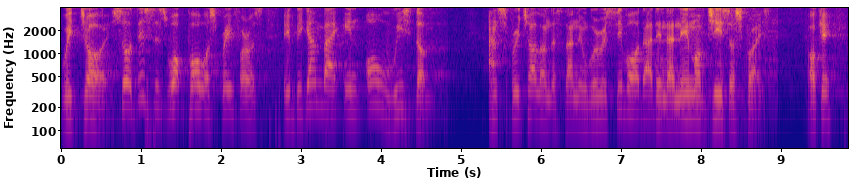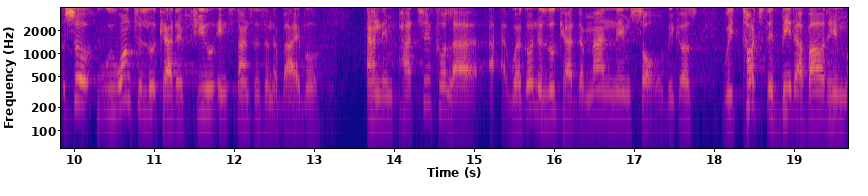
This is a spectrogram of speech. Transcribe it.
with joy. So this is what Paul was praying for us. It began by, in all wisdom and spiritual understanding, we receive all that in the name of Jesus Christ. Okay? So we want to look at a few instances in the Bible. And in particular, uh, we're going to look at the man named Saul because we touched a bit about him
